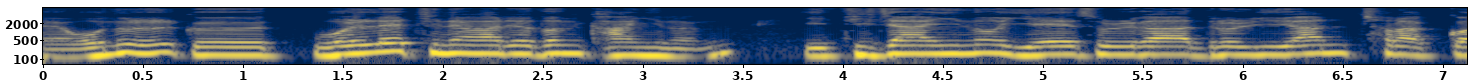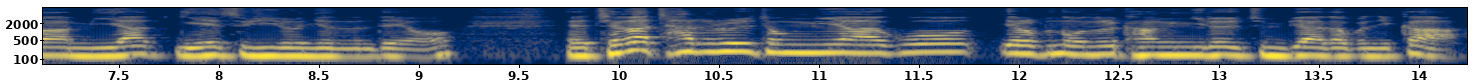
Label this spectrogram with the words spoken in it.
네, 오늘 그 원래 진행하려던 강의는 이 디자이너 예술가들을 위한 철학과 미학 예술 이론이었는데요. 네, 제가 자료를 정리하고 여러분 오늘 강의를 준비하다 보니까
